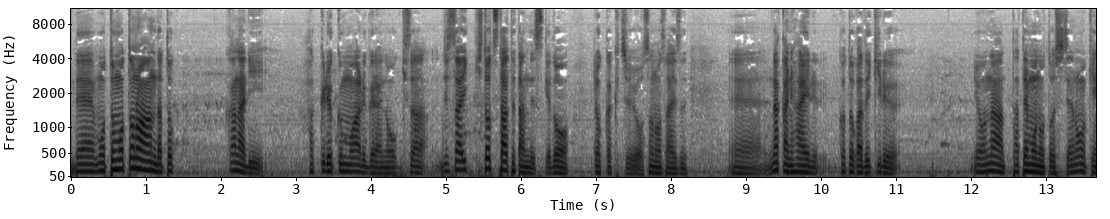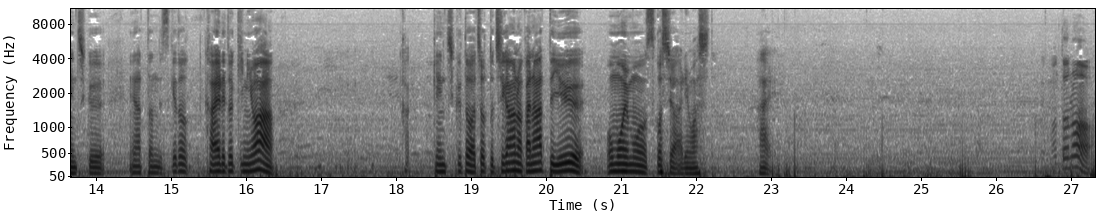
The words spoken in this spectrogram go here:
で、元々の案だとかなり迫力もあるぐらいの大きさ、実際一つ立ってたんですけど、六角柱を、そのサイズ。えー、中に入ることができるような建物としての建築になったんですけど、変えるときには、建築とはちょっと違うのかなっていう思いも少しはありました。はい。元の、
